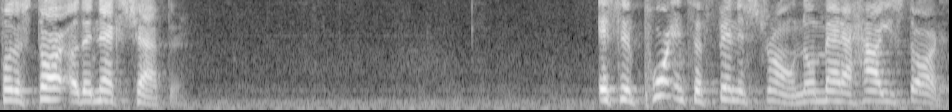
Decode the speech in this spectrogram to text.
for the start of the next chapter. It's important to finish strong, no matter how you started.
